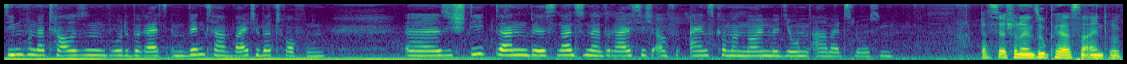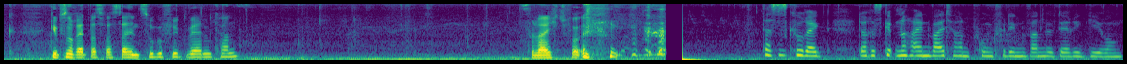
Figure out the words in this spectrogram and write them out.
700.000 wurde bereits im Winter weit übertroffen. Äh, sie stieg dann bis 1930 auf 1,9 Millionen Arbeitslosen. Das ist ja schon ein super erster Eindruck. Gibt es noch etwas, was da hinzugefügt werden kann? Vielleicht. Das ist korrekt. Doch es gibt noch einen weiteren Punkt für den Wandel der Regierung,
